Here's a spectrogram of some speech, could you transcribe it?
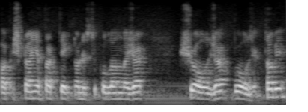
Akışkan yatak teknolojisi kullanılacak, şu olacak, bu olacak. Tabii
